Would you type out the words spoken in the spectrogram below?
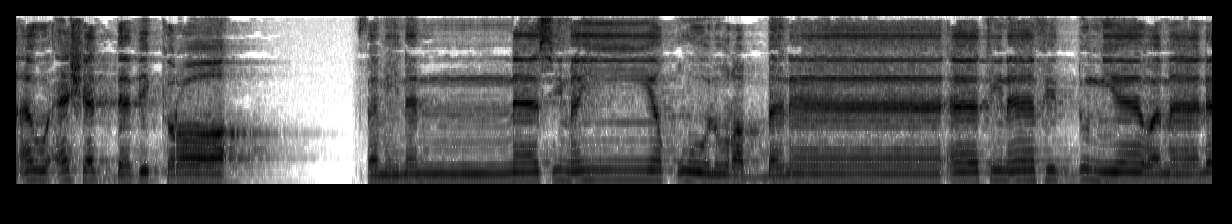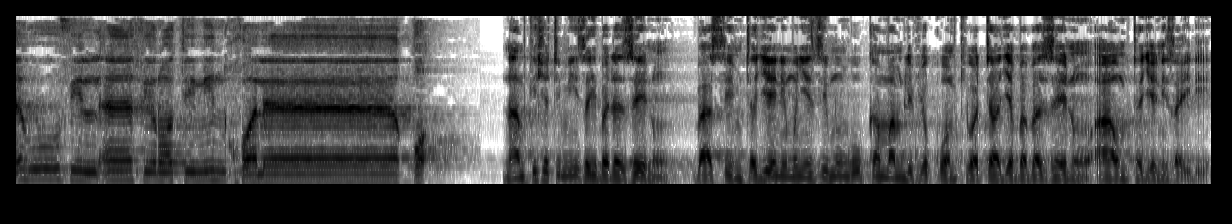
أو أشد ذكرا فمن الناس من يقول ربنا آتنا في الدنيا وما له في الآخرة من خلاق Na mkisha timiza ibada zenu, basi mtajeni Mwenyezi Mungu kama mlivyokuwa mkiwataja baba zenu au mtajeni zaidi.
